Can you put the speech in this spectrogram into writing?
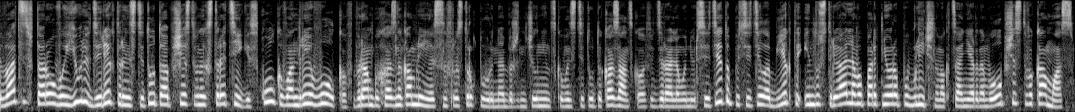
22 июля директор Института общественных стратегий Сколково Андрей Волков в рамках ознакомления с инфраструктурой Набережно-Челнинского института Казанского федерального университета посетил объекты индустриального партнера публичного акционерного общества «КамАЗ».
